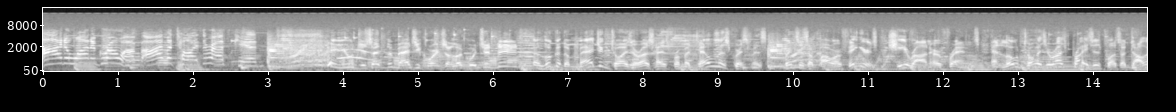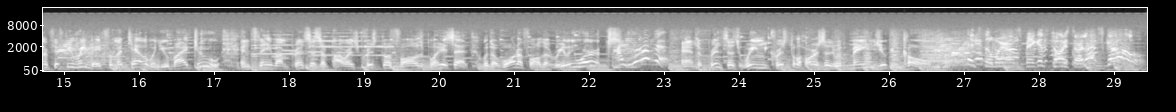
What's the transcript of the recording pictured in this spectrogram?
I don't want to grow up. I'm kid. Hey, you just said the magic words, and look what you did. And look at the magic Toys R Us has for Mattel this Christmas. Princess of Power figures, She-Ra and her friends, and low Toys R Us prices plus a $1.50 rebate from Mattel when you buy two. And save on Princess of Power's Crystal Falls playset with a waterfall that really works. I love it. And the Princess Winged Crystal Horses with manes you can comb. It's the world's biggest toy store. Let's go!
